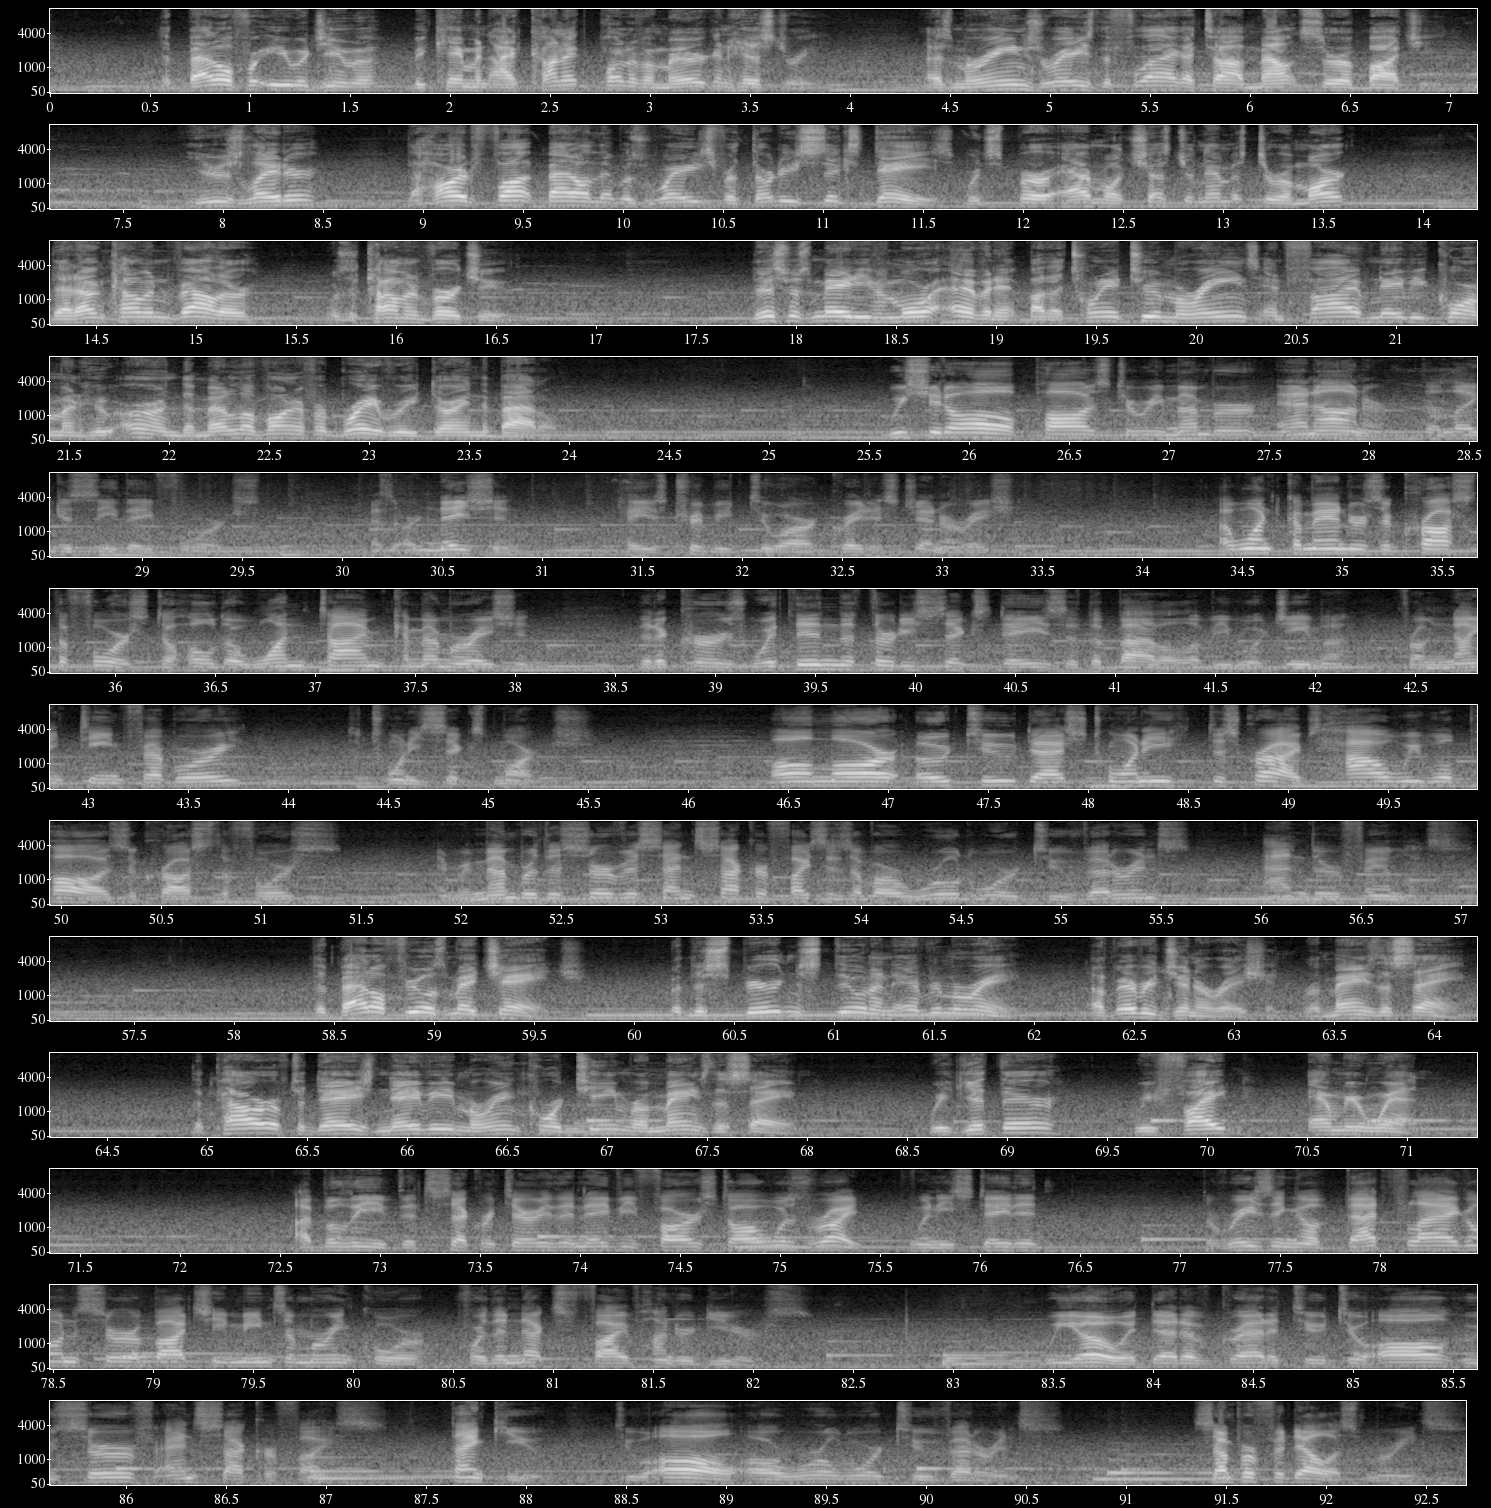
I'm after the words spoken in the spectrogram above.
the battle for Iwo Jima became an iconic part of American history as Marines raised the flag atop Mount Suribachi. Years later, the hard-fought battle that was waged for 36 days would spur Admiral Chester Nimitz to remark that uncommon valor was a common virtue. This was made even more evident by the 22 Marines and 5 Navy corpsmen who earned the Medal of Honor for bravery during the battle. We should all pause to remember and honor the legacy they forged as our nation pays tribute to our greatest generation. I want commanders across the force to hold a one-time commemoration that occurs within the 36 days of the Battle of Iwo Jima from 19 February to 26 March. ALMAR 02-20 describes how we will pause across the force and remember the service and sacrifices of our World War II veterans and their families. The battlefields may change, but the spirit instilled in every Marine of every generation remains the same. The power of today's Navy Marine Corps team remains the same. We get there, we fight, and we win. I believe that Secretary of the Navy Forrestal was right when he stated, the raising of that flag on Suribachi means a Marine Corps for the next 500 years. We owe a debt of gratitude to all who serve and sacrifice. Thank you to all our World War II veterans. Semper Fidelis, Marines.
